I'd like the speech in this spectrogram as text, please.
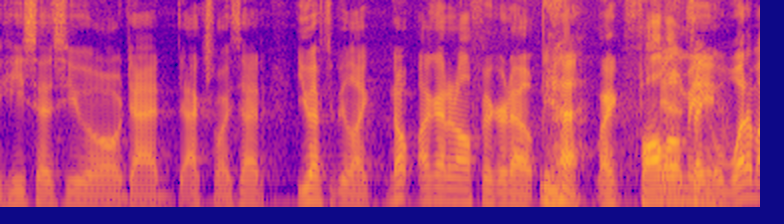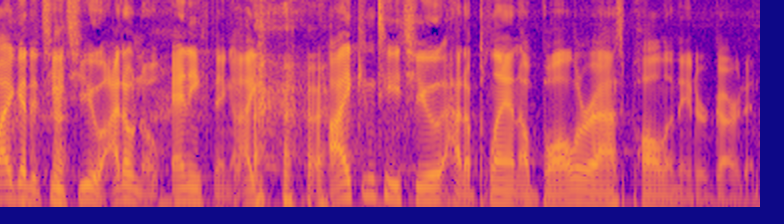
he says to you, "Oh, Dad, X, Y, Z," you have to be like, "Nope, I got it all figured out." Yeah. like follow Yeah, it's me. Like, what am I going to teach you? I don't know anything. I I can teach you how to plant a baller ass pollinator garden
